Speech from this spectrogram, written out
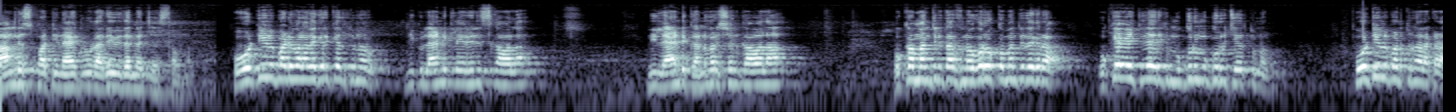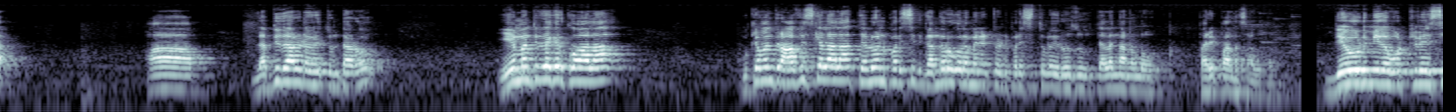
కాంగ్రెస్ పార్టీ నాయకులు కూడా అదే విధంగా చేస్తూ ఉన్నారు. పోటీలు పడి వాళ్ళ దగ్గరికి వెళ్తున్నారు. నీకు ల్యాండ్ క్లియరెన్స్ కావాలా? నీ ల్యాండ్ కన్వర్షన్ కావాలా? ఒక మంత్రి తరఫున ఒకరు ఒక మంత్రి దగ్గర ఒకే వ్యక్తి దగ్గరికి ముగ్గురు ముగ్గురు చేరుతున్నారు. పోటీలు పడుతున్నారు అక్కడ. ఆ లబ్ధిదారుడు ఎవరైతుంటారో ఏ మంత్రి దగ్గరికి పోవాలా ముఖ్యమంత్రి ఆఫీస్కి వెళ్ళాలా? తెలియని పరిస్థితి గందరగోళమైనటువంటి పరిస్థితుల్లో ఈరోజు తెలంగాణలో పరిపాలన సాగుతుంది దేవుడి మీద ఒట్లు వేసి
